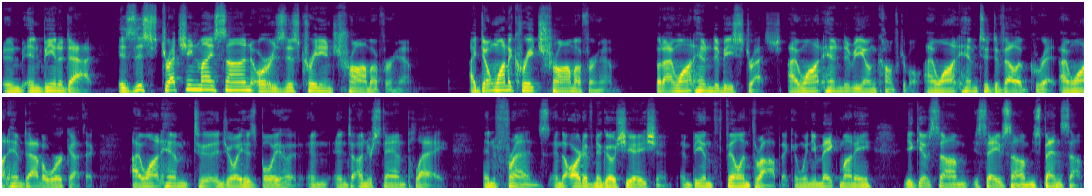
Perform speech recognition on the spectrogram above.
in in being a dad, is this stretching my son or is this creating trauma for him? I don't want to create trauma for him, but I want him to be stretched. I want him to be uncomfortable. I want him to develop grit. I want him to have a work ethic. I want him to enjoy his boyhood and, and to understand play and friends and the art of negotiation and being philanthropic. And when you make money, you give some, you save some, you spend some.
